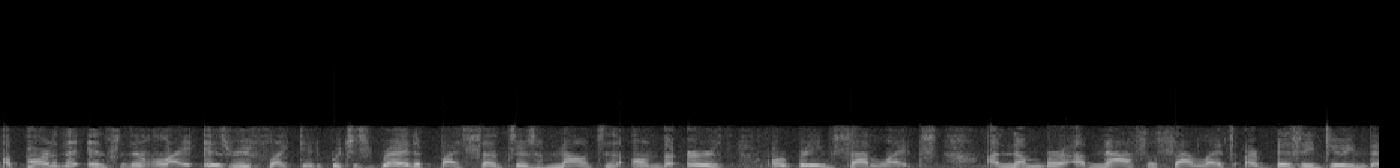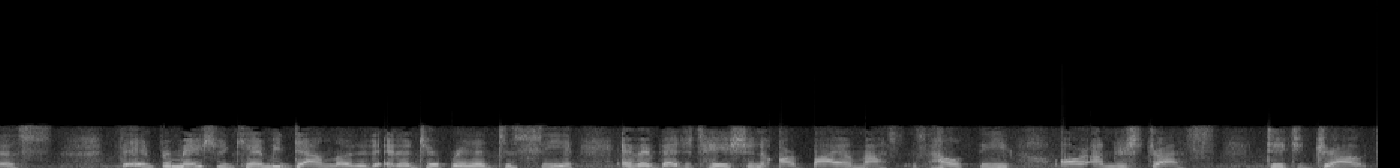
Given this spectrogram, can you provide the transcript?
A part of the incident light is reflected, which is read by sensors mounted on the Earth orbiting satellites. A number of NASA satellites are busy doing this. The information can be downloaded and interpreted to see if a vegetation or biomass is healthy or under stress due to drought,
